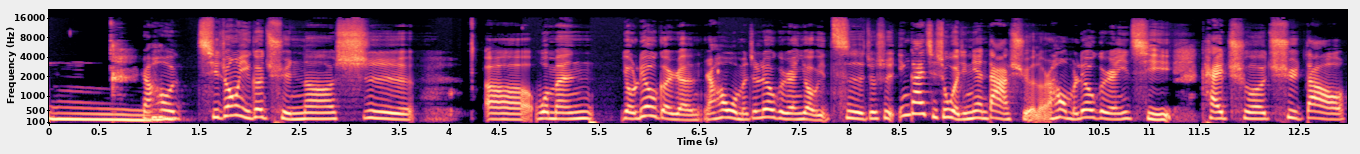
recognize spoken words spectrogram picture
嗯，然后其中一个群呢是，呃，我们有六个人，然后我们这六个人有一次就是应该其实我已经念大学了，然后我们六个人一起开车去到。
